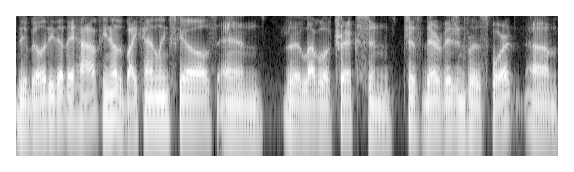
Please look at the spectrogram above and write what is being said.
the ability that they have, you know, the bike handling skills and the level of tricks and just their vision for the sport. Um,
